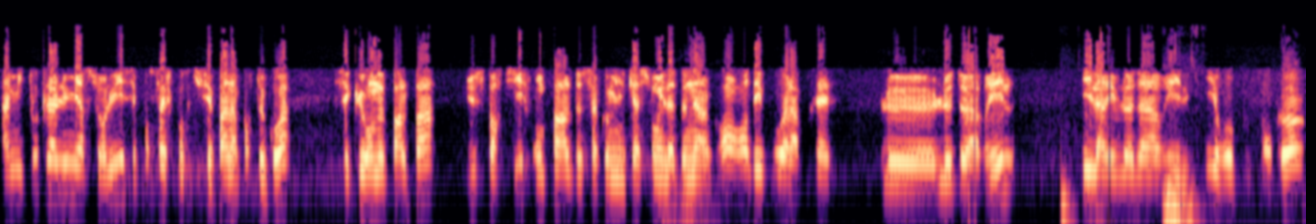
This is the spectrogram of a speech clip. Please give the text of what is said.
a mis toute la lumière sur lui. C'est pour ça que je pense qu'il fait pas n'importe quoi. C'est qu'on ne parle pas du sportif, on parle de sa communication. Il a donné un grand rendez-vous à la presse le, le 2 avril. Il arrive le 2 avril, il repousse encore.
